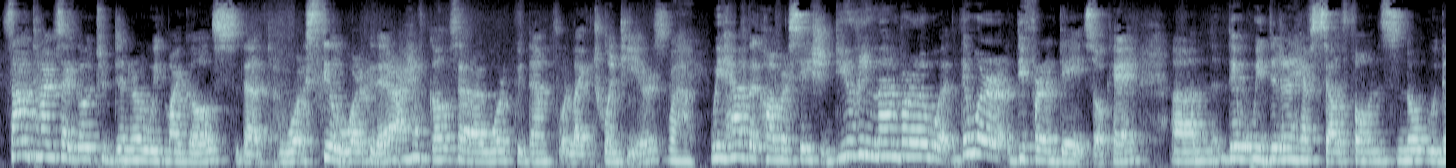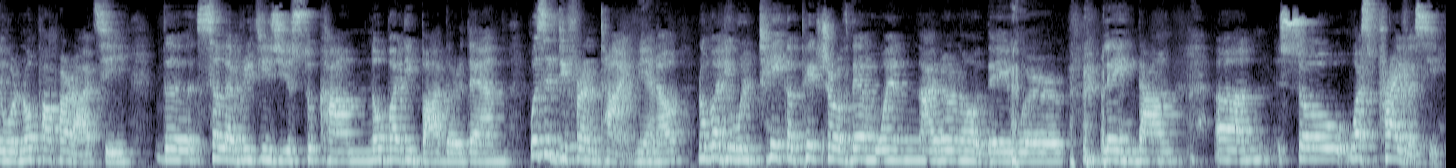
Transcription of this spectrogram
Sometimes I go to dinner with my girls that work, still work there. I have girls that I work with them for like 20 years. Wow. We have the conversation. Do you remember what? There were different days, okay? Um, they, we didn't have cell phones. No, there were no paparazzi. The celebrities used to come. Nobody bothered them. It was a different time, you know? Nobody would take a picture of them when, I don't know, they were laying down. Um, so was privacy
